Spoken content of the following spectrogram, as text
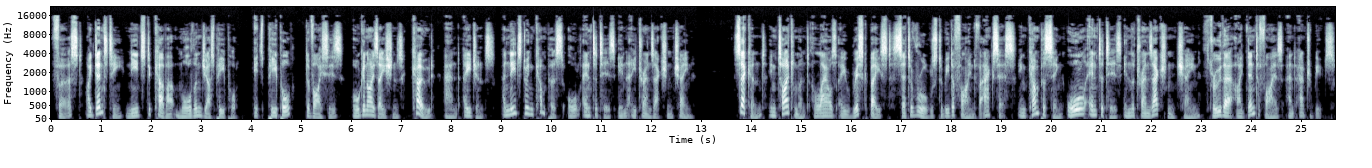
First, identity needs to cover more than just people. It's people, devices, organizations, code, and agents, and needs to encompass all entities in a transaction chain. Second, entitlement allows a risk based set of rules to be defined for access, encompassing all entities in the transaction chain through their identifiers and attributes.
